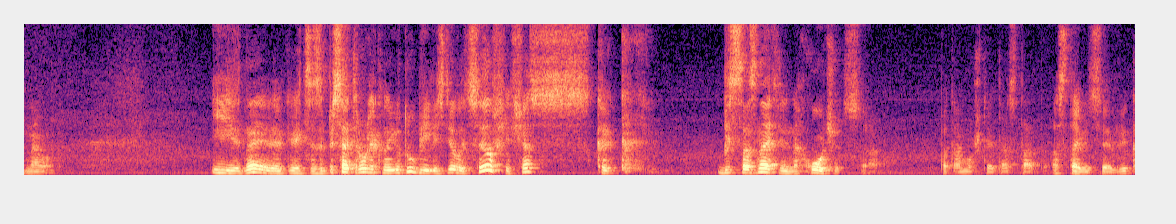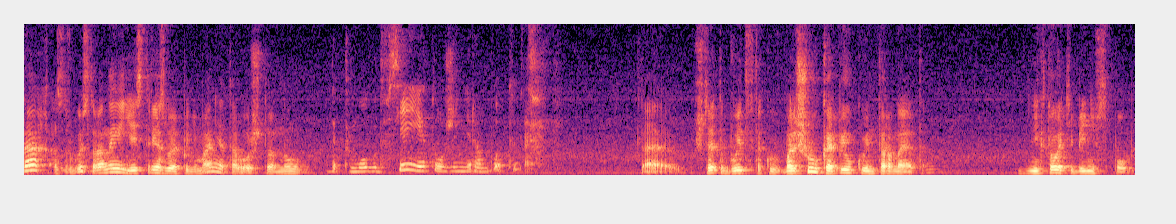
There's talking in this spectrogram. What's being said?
Ну, вот. И, знаете, говорится, записать ролик на ютубе или сделать селфи сейчас как бессознательно хочется, потому что это оста- оставить себя в веках, а с другой стороны есть трезвое понимание того, что, ну, Это могут все, и это уже не работает. да, что это будет в такую большую копилку интернета. Никто о тебе не вспомнит.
